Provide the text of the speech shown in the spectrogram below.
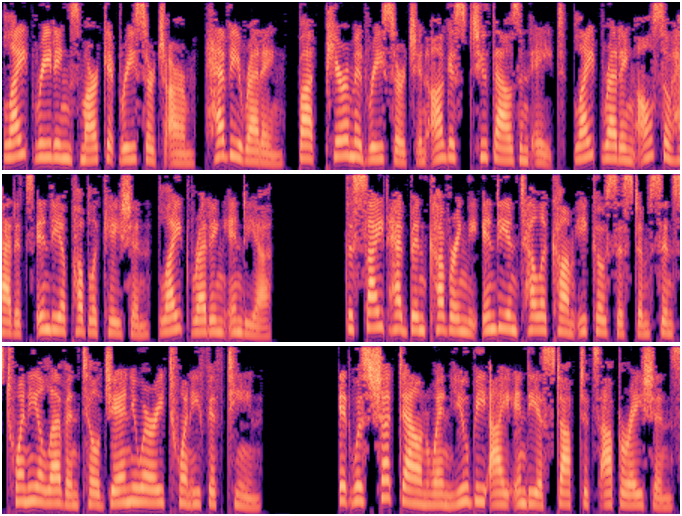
Light Reading's market research arm, Heavy Reading, bought Pyramid Research in August 2008. Light Reading also had its India publication, Light Reading India. The site had been covering the Indian telecom ecosystem since 2011 till January 2015. It was shut down when UBI India stopped its operations.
